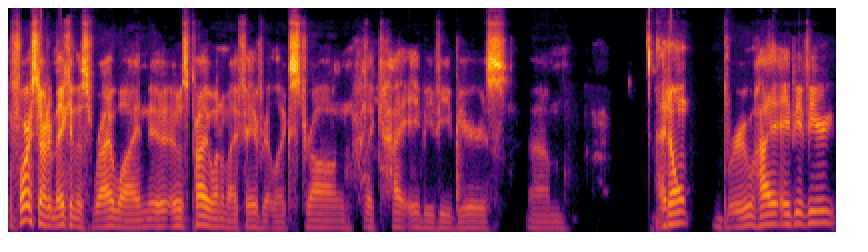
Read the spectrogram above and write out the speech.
before I started making this rye wine, it, it, was probably one of my favorite, like strong, like high ABV beers. Um, I don't brew high ABV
